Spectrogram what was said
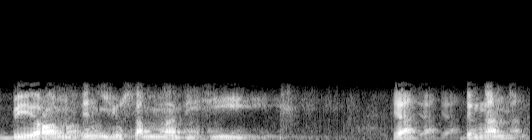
bi ramzin yusamma bihi ya dengan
